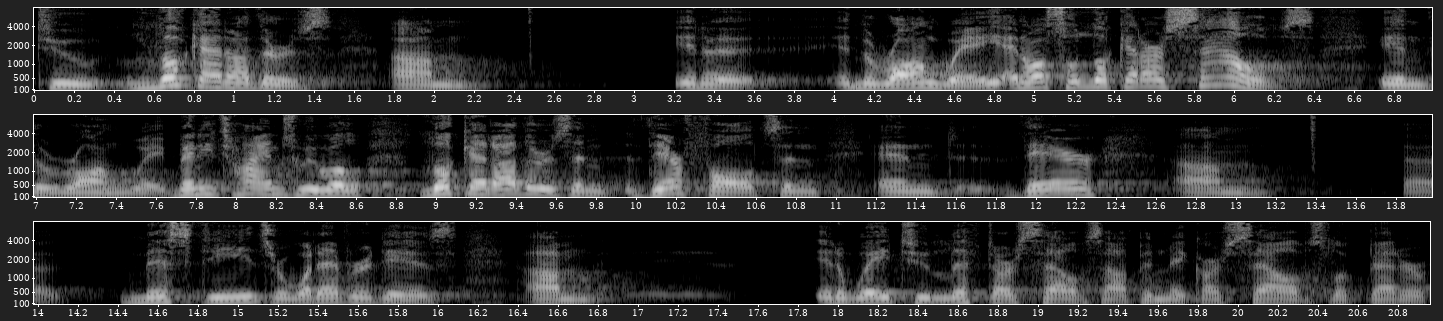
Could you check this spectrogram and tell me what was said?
to look at others um, in, a, in the wrong way and also look at ourselves in the wrong way. Many times we will look at others and their faults and, and their um, uh, misdeeds or whatever it is um, in a way to lift ourselves up and make ourselves look better.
